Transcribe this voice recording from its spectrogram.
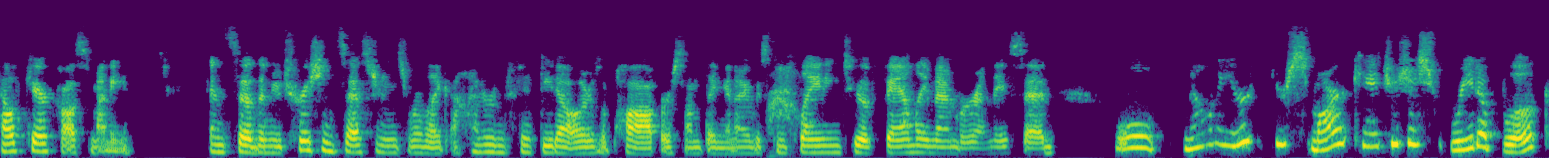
healthcare costs money. And so the nutrition sessions were like $150 a pop or something. And I was complaining to a family member and they said, well, Melanie, you're, you're smart. Can't you just read a book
